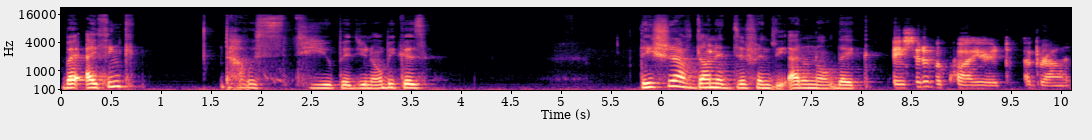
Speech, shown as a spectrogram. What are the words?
But I think that was stupid, you know, because they should have done it differently. I don't know, like They should have acquired a brand.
